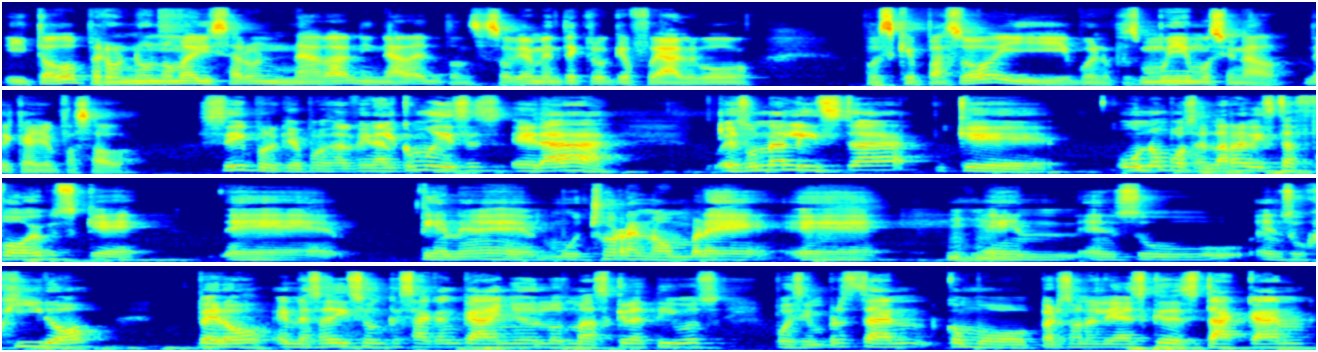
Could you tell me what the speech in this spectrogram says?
y, todo, pero no, no me avisaron nada ni nada. Entonces obviamente creo que fue algo pues que pasó y bueno, pues muy emocionado de que haya pasado. Sí, porque pues al final, como dices, era, es una lista que uno, pues es la revista Forbes que eh, tiene mucho renombre eh, en, en, su, en su giro, pero en esa edición que sacan cada año de los más creativos, pues siempre están como personalidades que destacan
